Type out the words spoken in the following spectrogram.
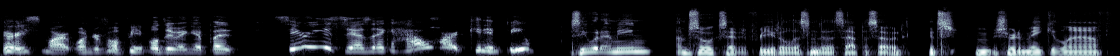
very smart, wonderful people doing it. But seriously, I was like, how hard can it be? See what I mean? I'm so excited for you to listen to this episode. It's sure to make you laugh,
